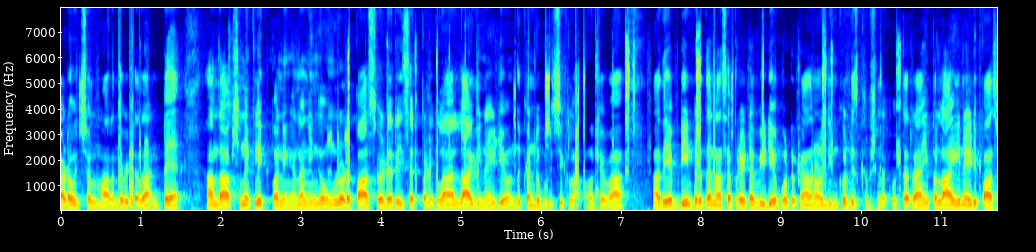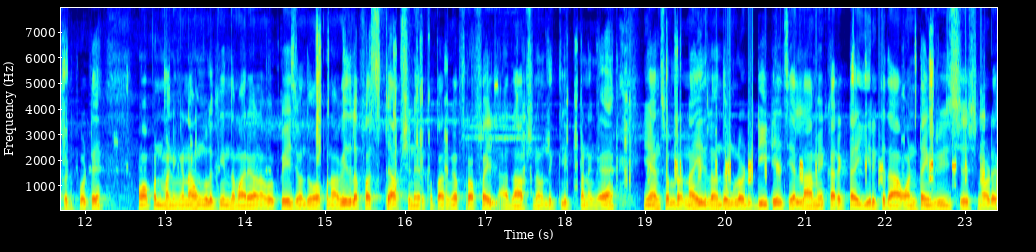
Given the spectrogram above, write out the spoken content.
கடவுச்சொல் மறந்து விட்டதான்ட்டு அந்த ஆப்ஷனை கிளிக் பண்ணிங்கன்னா நீங்கள் உங்களோட பாஸ்வேர்டை ரீசெட் பண்ணிக்கலாம் லாகின் ஐடியை வந்து கண்டுபிடிச்சிக்கலாம். ஓகேவா அது எப்படின்றத நான் செப்பரேட்டாக வீடியோ போட்டிருக்கேன். அதனோட லிங்க்கும் டிஸ்கிரிப்ஷனில் கொடுத்துட்றேன். இப்போ லாகின் ஐடி பாஸ்வேர்ட் போட்டு ஓப்பன் பண்ணிங்கன்னா உங்களுக்கு இந்த மாதிரியான ஒரு பேஜ் வந்து ஓப்பன் ஆகும். இதில் ஃபஸ்ட்டு ஆப்ஷன் இருக்குது பாருங்கள் ப்ரொஃபைல் அந்த ஆப்ஷனை வந்து கிளிக் பண்ணுங்கள் ஏன் சொல்கிறேன்னா இதில் வந்து உங்களோட டீட்டெயில்ஸ் எல்லாமே கரெக்டாக இருக்குதா? ஒன் டைம் ரிஜிஸ்ட்ரேஷனோட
